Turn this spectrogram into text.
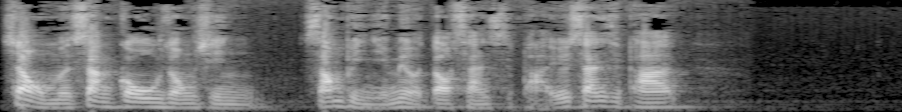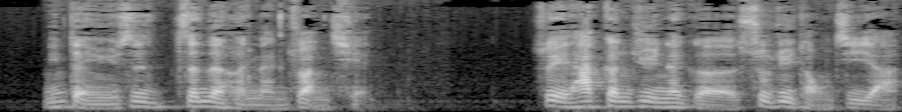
像我们上购物中心，商品也没有到三十趴，因为三十趴，你等于是真的很难赚钱。所以他根据那个数据统计啊，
